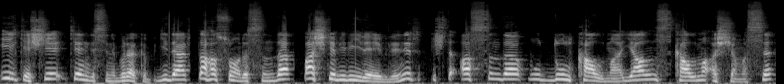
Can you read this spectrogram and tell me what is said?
İlk eşi kendisini bırakıp gider. Daha sonrasında başka biriyle evlenir. İşte aslında bu dul kalma, yalnız kalma aşaması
